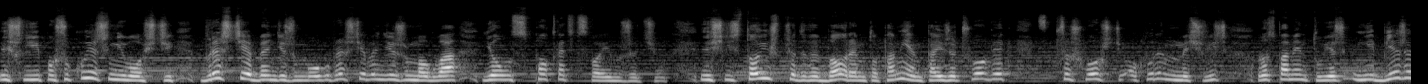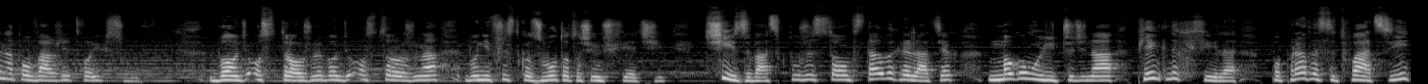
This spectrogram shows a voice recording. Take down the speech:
Jeśli poszukujesz miłości, wreszcie będziesz mógł, wreszcie będziesz mogła ją spotkać w swoim życiu. Jeśli stoisz przed wyborem, to pamiętaj, że człowiek z przeszłości, o którym myślisz, rozpamiętujesz nie bierze na poważnie Twoich słów. Bądź ostrożny, bądź ostrożna, bo nie wszystko złoto, co się świeci. Ci z Was, którzy są w stałych relacjach, mogą liczyć na piękne chwile, poprawę sytuacji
